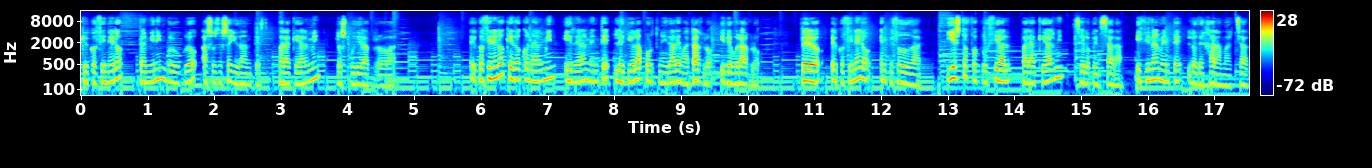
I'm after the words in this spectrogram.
que el cocinero también involucró a sus dos ayudantes para que Armin los pudiera probar. El cocinero quedó con Armin y realmente le dio la oportunidad de matarlo y devorarlo, pero el cocinero empezó a dudar, y esto fue crucial para que Armin se lo pensara y finalmente lo dejara marchar,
